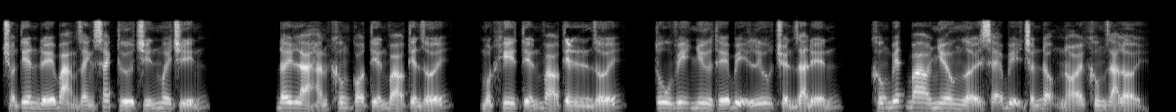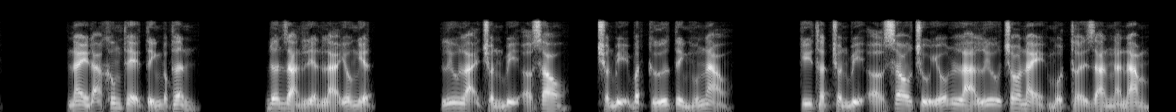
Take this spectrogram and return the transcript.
Chuẩn tiên đế bảng danh sách thứ chín mươi chín. Đây là hắn không có tiến vào tiên giới, một khi tiến vào tiên giới, tu vi như thế bị lưu truyền ra đến, không biết bao nhiêu người sẽ bị chấn động nói không ra lời. Này đã không thể tính độc thân. Đơn giản liền là yêu nghiệt. Lưu lại chuẩn bị ở sau, chuẩn bị bất cứ tình huống nào. Kỳ thật chuẩn bị ở sau chủ yếu là lưu cho này một thời gian ngàn năm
